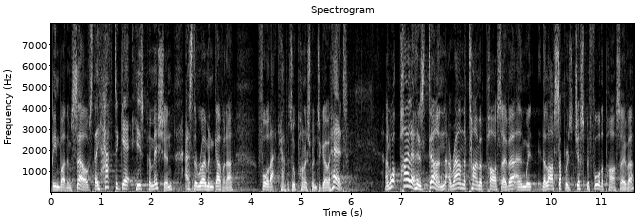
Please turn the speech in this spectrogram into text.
been by themselves. They have to get his permission as the Roman governor for that capital punishment to go ahead. And what Pilate has done around the time of Passover, and the Last Supper is just before the Passover,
